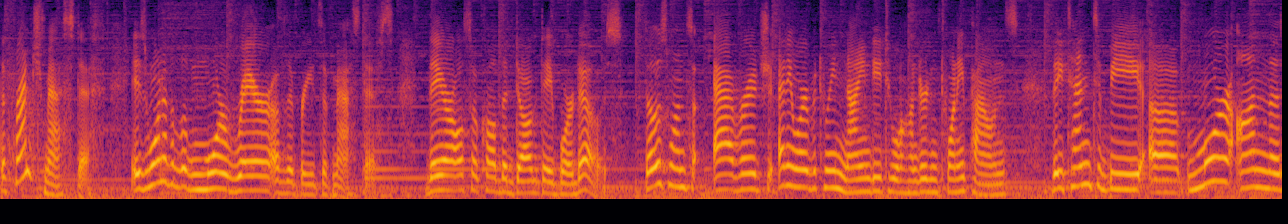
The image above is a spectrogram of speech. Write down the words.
The French Mastiff is one of the more rare of the breeds of Mastiffs. They are also called the Dogue de Bordeaux. Those ones average anywhere between 90 to 120 pounds. They tend to be uh, more on the,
